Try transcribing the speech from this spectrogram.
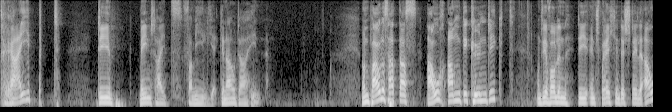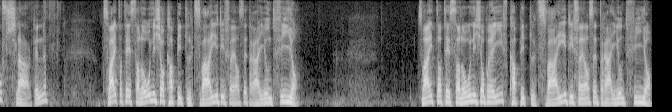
treibt die Menschheitsfamilie, genau dahin. Nun, Paulus hat das auch angekündigt und wir wollen die entsprechende Stelle aufschlagen. 2. Thessalonicher Kapitel 2, die Verse 3 und 4. 2. Thessalonicher Brief, Kapitel 2, die Verse 3 und 4.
